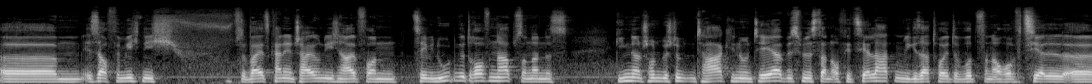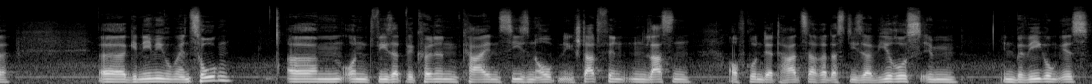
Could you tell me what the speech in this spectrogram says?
Ähm, ist auch für mich nicht, war jetzt keine Entscheidung, die ich innerhalb von zehn Minuten getroffen habe, sondern es ging dann schon einen bestimmten Tag hin und her, bis wir es dann offiziell hatten. Wie gesagt, heute wurde es dann auch offiziell äh, äh, Genehmigung entzogen. Ähm, und wie gesagt, wir können kein Season Opening stattfinden lassen, aufgrund der Tatsache, dass dieser Virus im, in Bewegung ist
